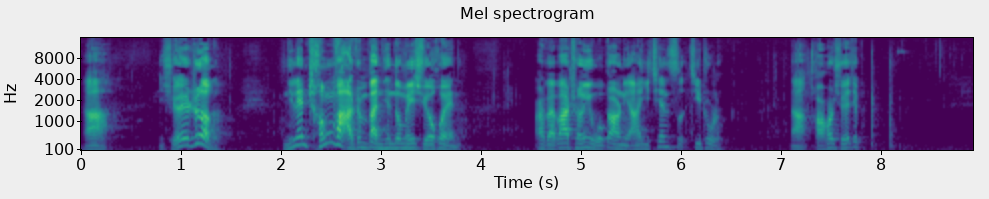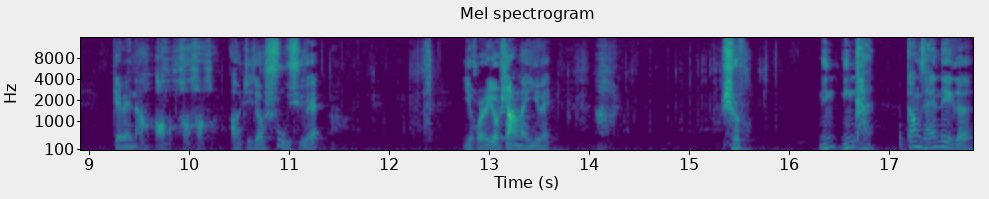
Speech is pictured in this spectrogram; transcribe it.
啊，你学学这个，你连乘法这么半天都没学会呢。二百八乘以五，告诉你啊，一千四，记住了，啊，好好学去吧。这位呢，哦，好好好，哦，这叫数学啊。一会儿又上来一位，啊，师傅，您您看刚才那个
